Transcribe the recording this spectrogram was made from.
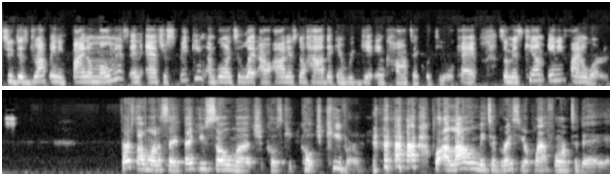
to just drop any final moments. And as you're speaking, I'm going to let our audience know how they can re- get in contact with you. Okay. So, Ms. Kim, any final words? First, I want to say thank you so much, Coach, Ke- Coach Kiva, for allowing me to grace your platform today.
